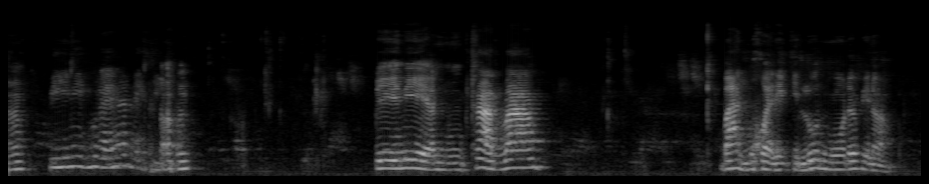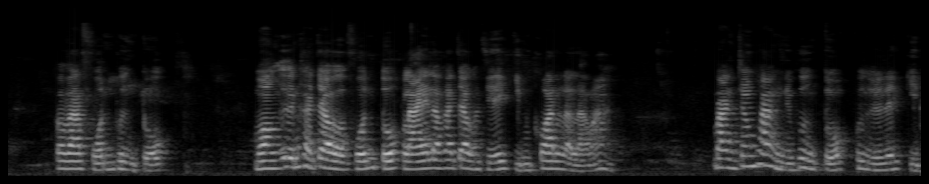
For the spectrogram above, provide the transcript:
ฮะปีนี้ผู้ใดท่านได้กินปีนี้อันคาดว่า บ้านบ่ค่อยได้กินรุ่นหมูเด้อพี่น้องเพราะว่าฝนเพึ่งตก มองอื่นเขาเจ้าฝนตกหลายแล้วเขาเจ้าก็สิได้กินก้อนและล่ะว่าบ้านช่างพังนี่เพิ่งตกเพิ่งจะได้กิน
